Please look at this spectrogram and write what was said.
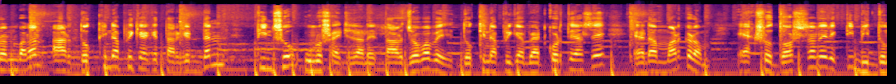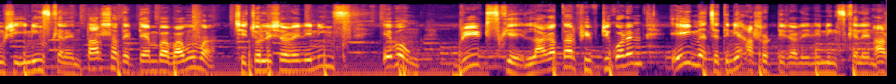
রান বাড়ান আর দক্ষিণ আফ্রিকাকে টার্গেট দেন তিনশো উনষাট রানের। তার জবাবে দক্ষিণ আফ্রিকা ব্যাট করতে আসে অ্যাডাম মার্করম একশো দশ রানের একটি বিধ্বংসী ইনিংস খেলেন। তার সাথে ট্যাম্বা বাবুমা ছেচল্লিশ রানের ইনিংস এবং ব্রিটসকে লাগাতার ফিফটি করেন, এই ম্যাচে তিনি আষট্টি রানের ইনিংস খেলেন। আর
